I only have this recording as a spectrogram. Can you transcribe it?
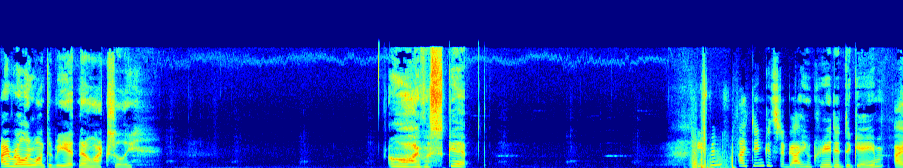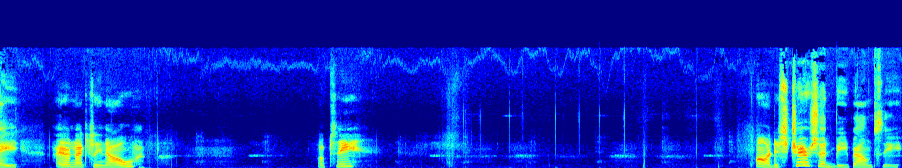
I really want to be it now, actually. Oh, I was skipped. Even I think it's the guy who created the game. I, I don't actually know. Oopsie. Oh, this chair should be bouncy.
